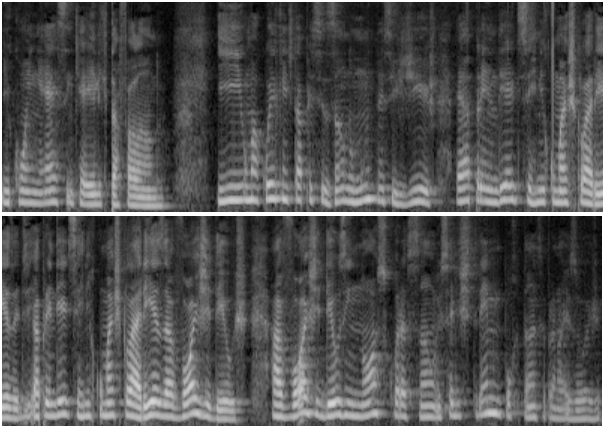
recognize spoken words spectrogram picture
e conhecem que é ele que está falando. E uma coisa que a gente está precisando muito nesses dias é aprender a discernir com mais clareza, aprender a discernir com mais clareza a voz de Deus, a voz de Deus em nosso coração. Isso é de extrema importância para nós hoje.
